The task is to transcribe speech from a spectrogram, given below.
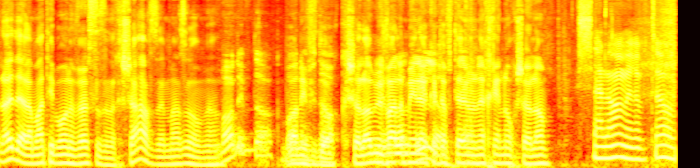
לא יודע, למדתי באוניברסיטה, זה נחשב? זה מה זה אומר? בוא נבדוק. בוא נבדוק. שלום יובל מילר, כתבתי לענייני חינוך, שלום. שלום, ערב טוב.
